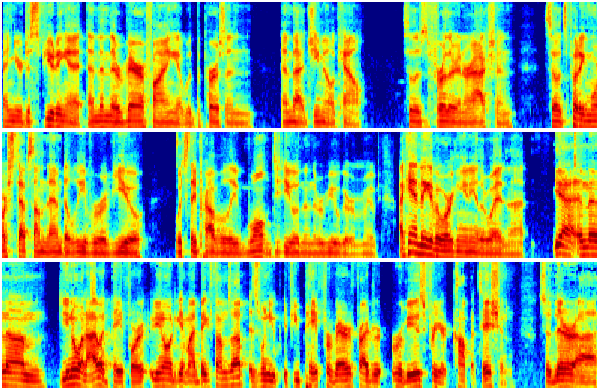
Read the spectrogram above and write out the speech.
and you're disputing it and then they're verifying it with the person and that Gmail account. So there's further interaction. So it's putting more steps on them to leave a review, which they probably won't do, and then the review will get removed. I can't think of it working any other way than that. Yeah, and then um, you know what I would pay for? You know what would get my big thumbs up is when you if you pay for verified re- reviews for your competition. So their uh,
